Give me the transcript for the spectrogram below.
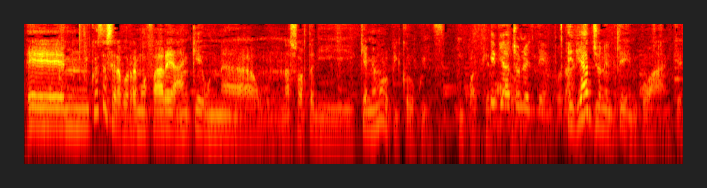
ehm, questa sera vorremmo fare anche un, una sorta di, chiamiamolo piccolo quiz, in qualche E modo. viaggio nel tempo, dai. E viaggio nel tempo anche.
